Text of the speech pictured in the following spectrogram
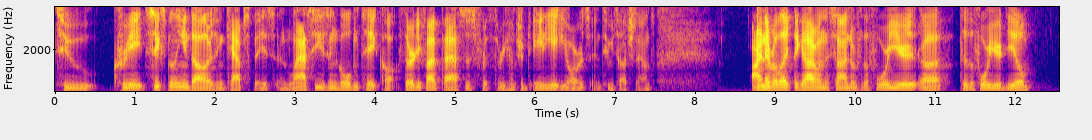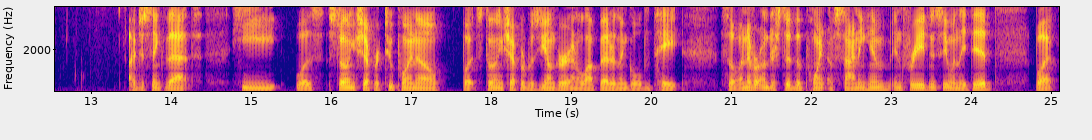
to create $6 million in cap space, and last season, Golden Tate caught 35 passes for 388 yards and two touchdowns. I never liked the guy when they signed him for the four year uh, to the four year deal. I just think that he was Sterling Shepard 2.0, but Sterling Shepard was younger and a lot better than Golden Tate. So I never understood the point of signing him in free agency when they did, but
